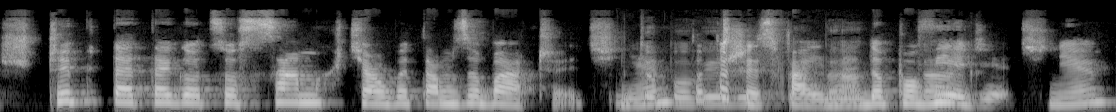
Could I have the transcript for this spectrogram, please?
szczyptę tego, co sam chciałby tam zobaczyć. Nie? To też jest fajne, dopowiedzieć, tak. nie?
